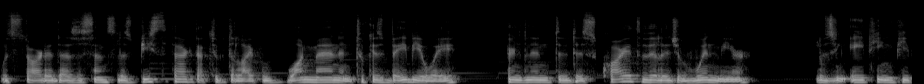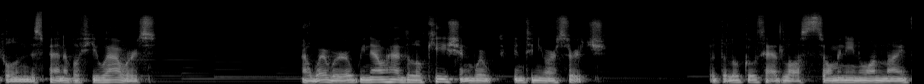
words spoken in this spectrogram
What started as a senseless beast attack that took the life of one man and took his baby away turned into this quiet village of Windmere, losing 18 people in the span of a few hours. However, we now had the location where to continue our search. But the locals had lost so many in one night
